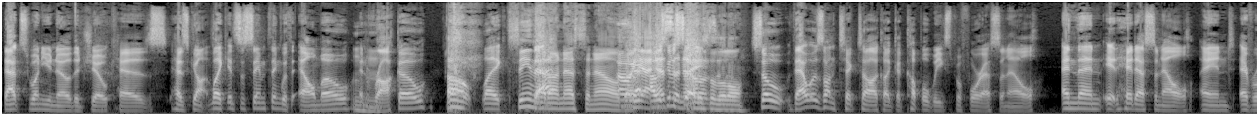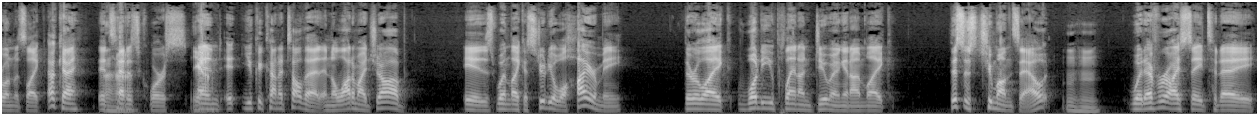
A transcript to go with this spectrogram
That's when you know the joke has has gone. Like it's the same thing with Elmo Mm-hmm. and Rocco. Oh, like Seeing that, on SNL. Oh, yeah, I was gonna SNL say was a little. So that was on TikTok like a couple weeks before SNL, and then it hit SNL, and everyone was like, "Okay, it's had its course." Uh-huh. Yeah. And it, you could kind of tell that. And a lot of my job is when like a studio will hire me, they're like, "What do you plan on doing?" And I'm like, "This is two months out. Mm-hmm. Whatever I say today,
